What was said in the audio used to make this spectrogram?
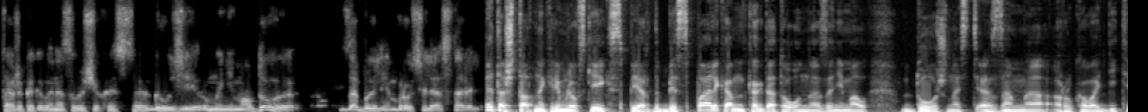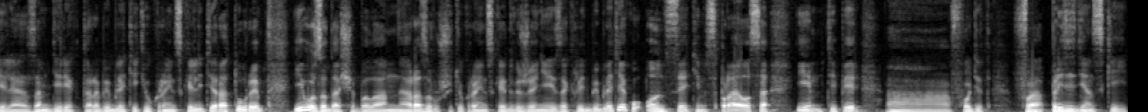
так же как и военнослужащих из Грузии, Румынии Молдовы, Забыли, бросили, оставили. Это штатный кремлевский эксперт Беспалько. Когда-то он занимал должность зам руководителя, замдиректора библиотеки украинской литературы. Его задача была разрушить украинское движение и закрыть библиотеку. Он с этим справился и теперь э, входит в президентский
